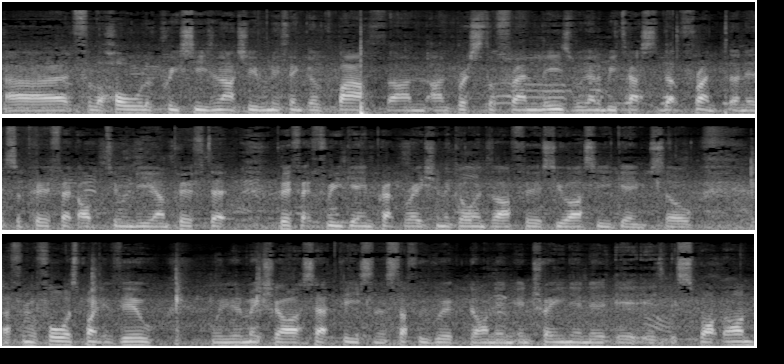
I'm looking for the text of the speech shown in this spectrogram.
Uh, for the whole of pre-season actually when you think of Bath and, and, Bristol friendlies we're going to be tested up front and it's a perfect opportunity and perfect perfect three game preparation to go into our first URC game so uh, from a forwards point of view we're going to make sure our set piece and the stuff we've worked on in, in training is, is, spot on.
